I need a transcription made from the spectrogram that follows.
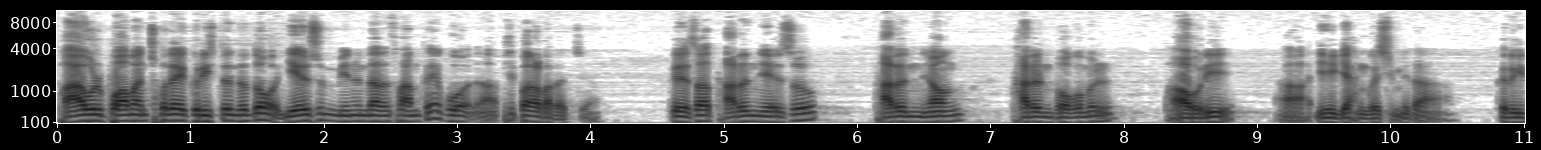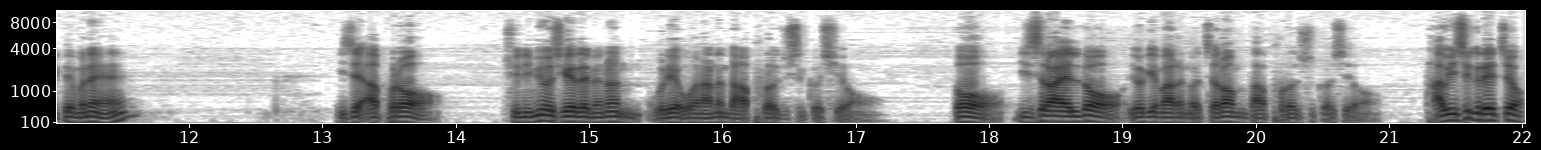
바울 포함한 초대 그리스도인들도 예수 믿는다는 사람 때문에 아, 핍박을 받았죠. 그래서 다른 예수, 다른 영, 다른 복음을 바울이 아, 얘기한 것입니다. 그렇기 때문에 이제 앞으로 주님이 오시게 되면은 우리의 원하는 다 풀어주실 것이요. 또 이스라엘도 여기 말한 것처럼 다 풀어줄 것이요. 다윗이 그랬죠.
